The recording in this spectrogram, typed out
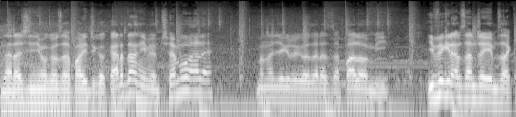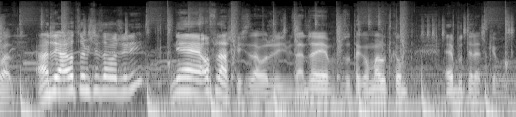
Na razie nie mogą zapalić go karda, nie wiem czemu, ale mam nadzieję, że go zaraz zapalą i, i wygram z Andrzejem zakład. Andrzej, a o czym się założyli? Nie, o flaszkę się założyliśmy z Andrzejem, prostu taką malutką e, buteleczkę wódki.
